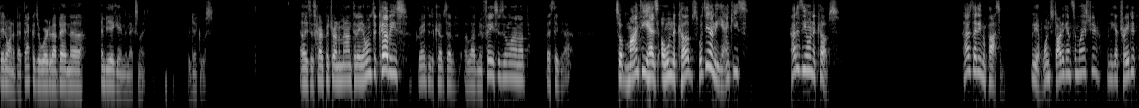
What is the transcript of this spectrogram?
they don't want to bet that because they're worried about betting a NBA game the next night. Ridiculous. Elliot says card pitcher on the mound today owns the Cubbies. Granted, the Cubs have a lot of new faces in the lineup. Best take that. So Monty has owned the Cubs. Was he on the Yankees? How does he own the Cubs? How is that even possible? You have one start against him last year when he got traded?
